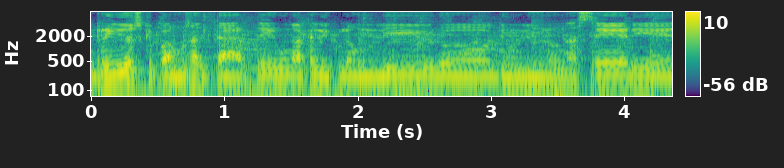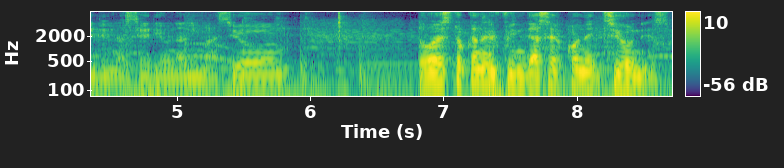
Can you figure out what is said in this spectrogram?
ríos que podamos saltar de una película a un libro, de un libro a una serie, de una serie a una animación. Todo esto con el fin de hacer conexiones.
